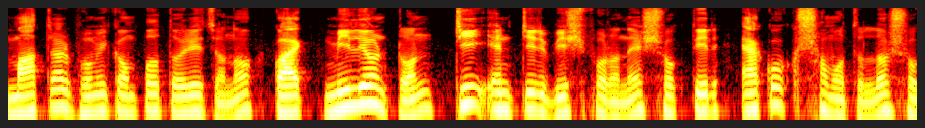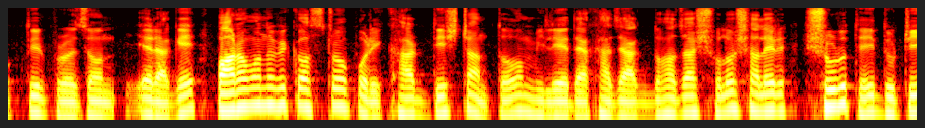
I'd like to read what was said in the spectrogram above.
মাত্রার ভূমিকম্প তৈরির জন্য কয়েক মিলিয়ন টন টিএনটির বিস্ফোরণে শক্তির একক সমতুল্য শক্তির প্রয়োজন। এর আগে পারমাণবিক অস্ত্র পরীক্ষার দৃষ্টান্ত মিলিয়ে দেখা যাক। দু হাজার ষোলো সালের শুরুতেই দুটি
